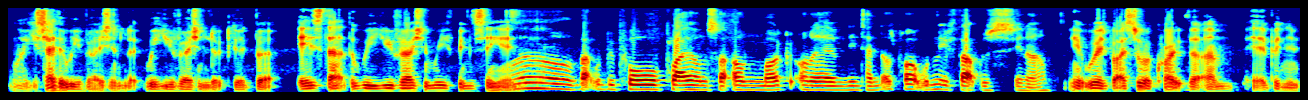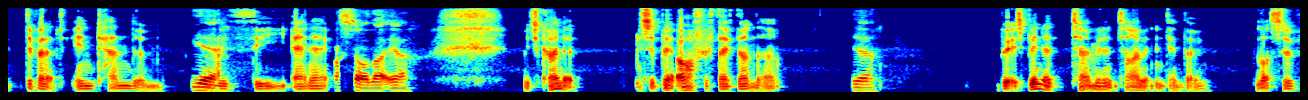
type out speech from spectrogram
Well, you say the Wii version, Wii U version looked good, but is that the Wii U version we've been seeing? Well, that would be poor play on on micro, on um, Nintendo's part, wouldn't it? If that was, you know, It would, but I saw a quote that um, it had been developed in tandem yeah, with the NX. I saw that. Yeah, which kind of it's a bit off if they've done that. yeah. But it's been a turbulent time at Nintendo. Lots of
